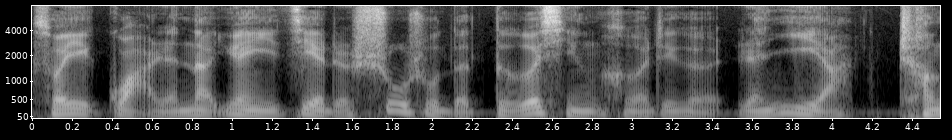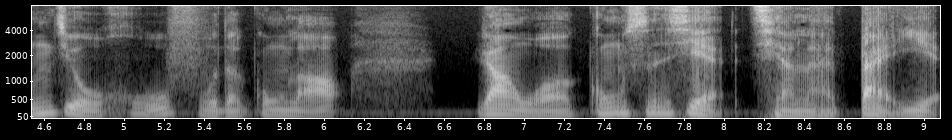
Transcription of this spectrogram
所以寡人呢，愿意借着叔叔的德行和这个仁义啊，成就胡服的功劳，让我公孙谢前来拜谒，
